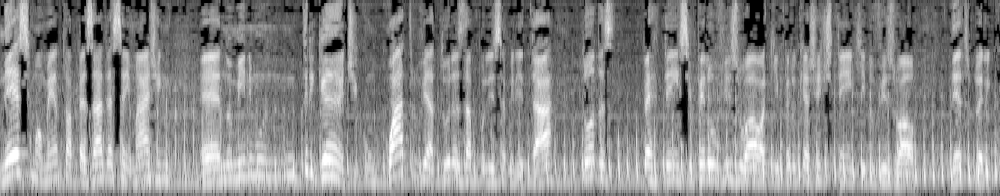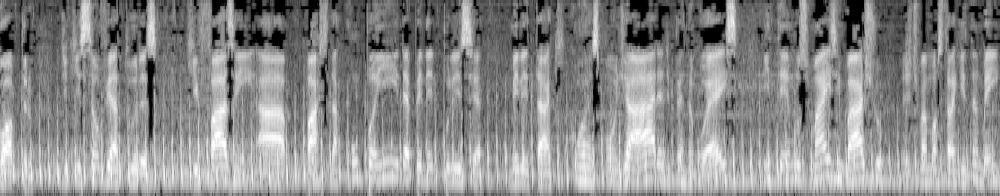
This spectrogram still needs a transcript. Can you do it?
nesse momento, apesar dessa imagem, é, no mínimo, intrigante, com quatro viaturas da Polícia Militar, todas pertencem pelo visual aqui, pelo que a gente tem aqui do visual dentro do helicóptero, de que são viaturas que fazem a parte da Companhia Independente de Polícia Militar, que corresponde à área de Pernambués, e temos mais embaixo, a gente vai mostrar aqui também,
